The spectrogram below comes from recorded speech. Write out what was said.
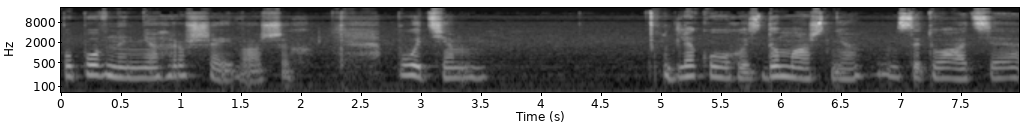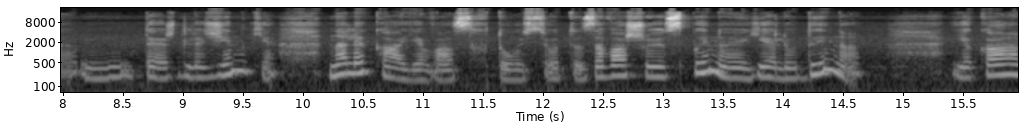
поповнення грошей ваших. Потім для когось домашня ситуація теж для жінки налякає вас хтось. От за вашою спиною є людина, яка,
